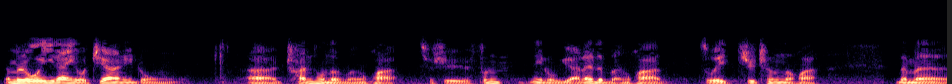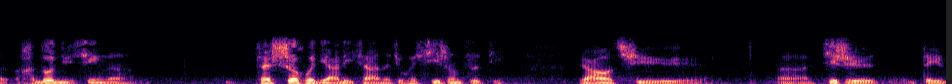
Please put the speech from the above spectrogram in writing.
那么，如果一旦有这样一种呃传统的文化，就是风那种原来的文化作为支撑的话，那么很多女性呢，在社会的压力下呢，就会牺牲自己，然后去呃，即使得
